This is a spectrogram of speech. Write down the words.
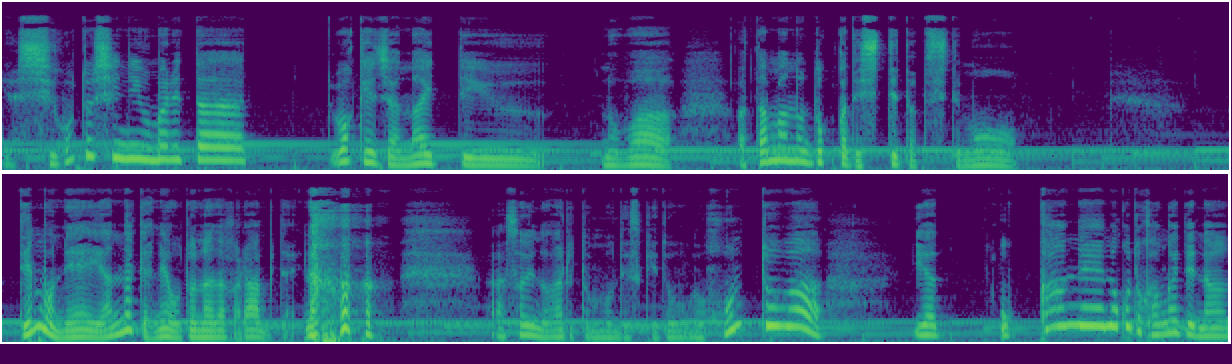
いや仕事しに生まれたわけじゃないっていうのは頭のどっかで知ってたとしてもでもねやんなきゃね大人だからみたいな。そういうのあると思うんですけど本当はいやお金のこと考えてな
